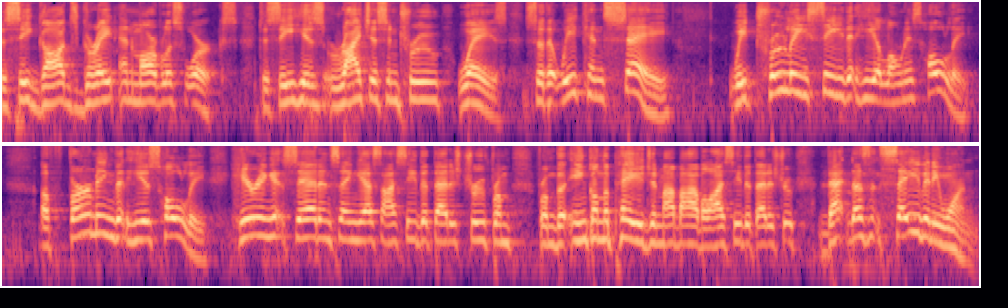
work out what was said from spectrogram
to see God's great and marvelous works, to see His righteous and true ways, so that we can say, we truly see that He alone is holy. Affirming that He is holy, hearing it said and saying, Yes, I see that that is true from, from the ink on the page in my Bible, I see that that is true. That doesn't save anyone.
